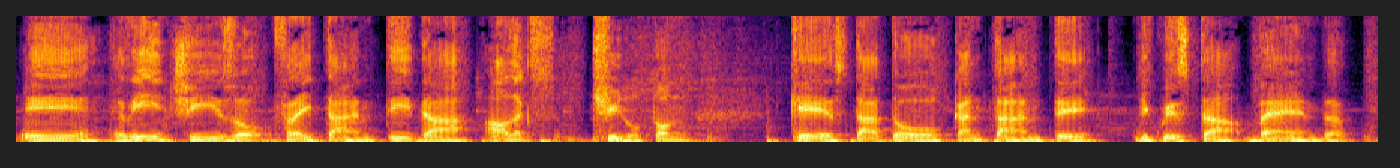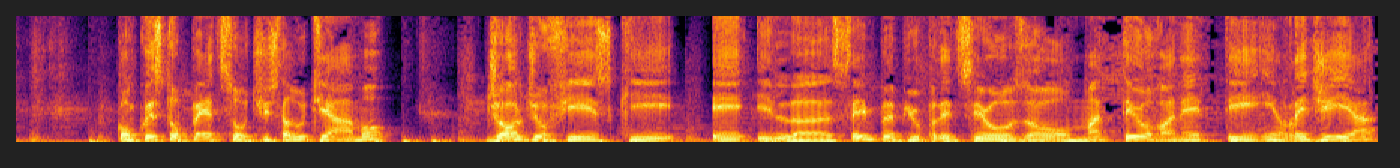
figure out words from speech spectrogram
e rinciso fra i tanti da Alex Chilton, che è stato cantante di questa band. Con questo pezzo ci salutiamo. Giorgio Fieschi e il sempre più prezioso Matteo Vanetti in regia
